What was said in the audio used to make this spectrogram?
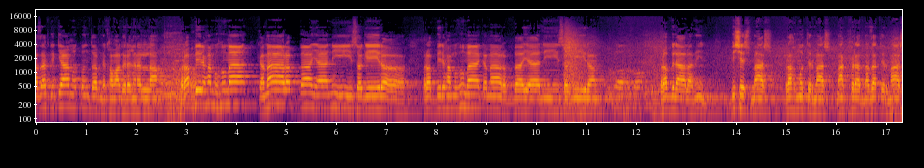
আজাবকে কিয়ামত পর্যন্ত আপনি ক্ষমা করে দেন আল্লাহ। রব্বির হামহুমা কামা রব্বায়ানি সগীরা। রব্বির হামহুমা কামা রব্বায়ানি সগীরা। রব্বিল আলামিন, বিশেষ মাস, রহমতের মাস, মাগফিরাত, নাজাতের মাস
